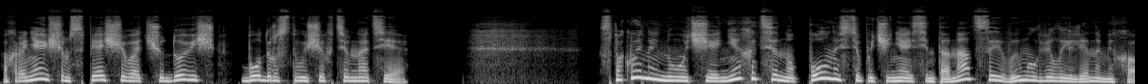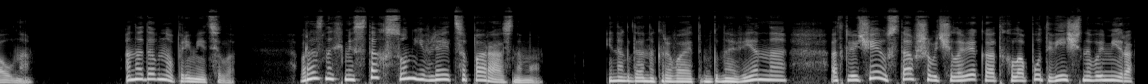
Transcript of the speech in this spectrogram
охраняющим спящего от чудовищ, бодрствующих в темноте. «Спокойной ночи», нехотя, но полностью подчиняясь интонации, вымолвила Елена Михайловна. Она давно приметила. В разных местах сон является по-разному иногда накрывает мгновенно, отключая уставшего человека от хлопот вечного мира,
